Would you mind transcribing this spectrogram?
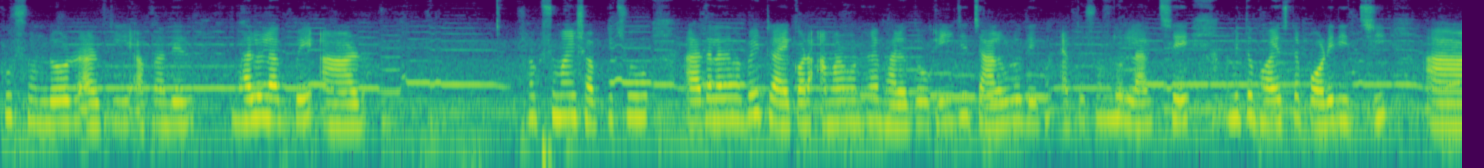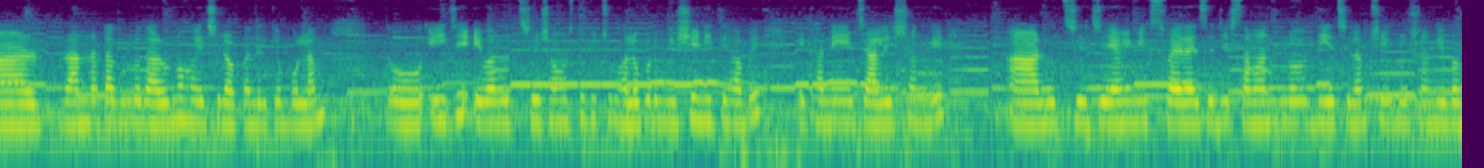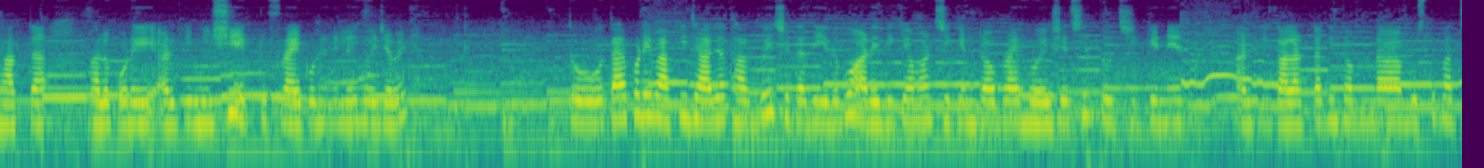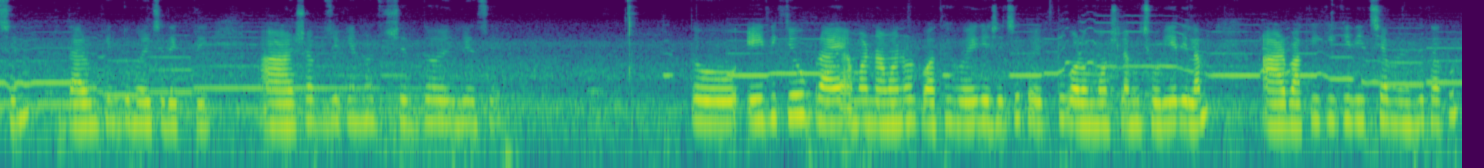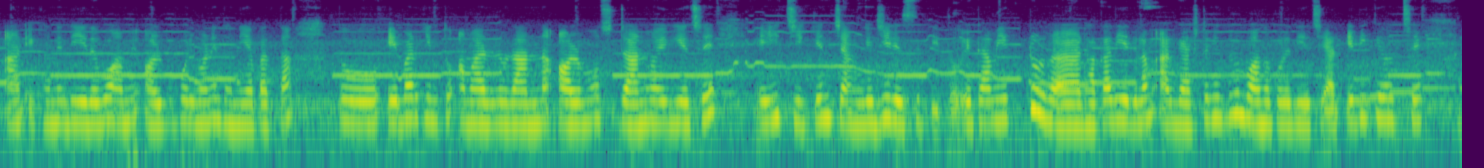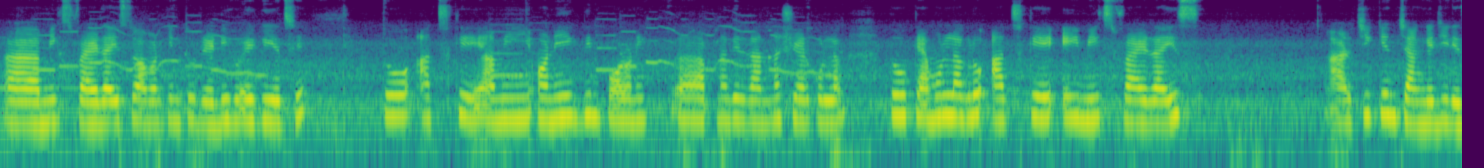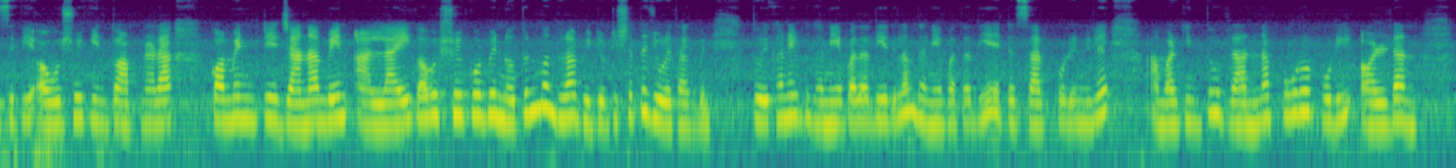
খুব সুন্দর আর কি আপনাদের ভালো লাগবে। আর সব সময় সব কিছু আলাদা আলাদাভাবেই ট্রাই করা আমার মনে হয় ভালো। তো এই যে চালগুলো দেখুন, এত সুন্দর লাগছে। আমি তো ভয়েসটা পরে দিচ্ছি। আর রান্নাটাগুলো দারুণও হয়েছিল আপনাদেরকে বললাম। তো এই যে এবার হচ্ছে সমস্ত কিছু ভালো করে মিশিয়ে নিতে হবে এখানে চালের সঙ্গে। আর হচ্ছে যে আমি মিক্স ফ্রাইড রাইসের যে সামানগুলো দিয়েছিলাম, সেগুলোর সঙ্গে এবার ভাতটা ভালো করে আর কি মিশিয়ে একটু ফ্রাই করে নিলেই হয়ে যাবে। তো তারপরে বাকি যা যা থাকবে সেটা দিয়ে দেবো। আর এদিকে আমার চিকেনটাও প্রায় হয়ে এসেছে। তো চিকেনের আর কি কালারটা কিন্তু আপনারা বুঝতে পাচ্ছেন। দারুণ কিন্তু হয়েছে দেখতে। আর সব চিকেন হচ্ছে সেদ্ধ হয়ে গিয়েছে। তো এই দিকেও প্রায় আমার নামানোর পথে হয়ে গেছেছে তো একটু গরম মশলা আমি ছড়িয়ে দিলাম। আর বাকি কি কি দিচ্ছি আপনি দেখতে থাকুন। আর এখানে দিয়ে দেবো আমি অল্প পরিমাণে ধনিয়া পাতা। তো এবার কিন্তু আমার রান্না অলমোস্ট ডান হয়ে গিয়েছে এই চিকেন চাঙ্গেজি রেসিপি তো এটা আমি একটু ঢাকা দিয়ে দিলাম আর গ্যাসটা কিন্তু আমি বন্ধ করে দিয়েছি। আর এদিকে হচ্ছে মিক্সড ফ্রাইড রাইসও আমার কিন্তু রেডি হয়ে গিয়েছে। তো আজকে আমি অনেক দিন পর অনেক আপনাদের রান্না শেয়ার করলাম। তো কেমন লাগল আজকে এই মিক্সড ফ্রাইড রাইস আর চিকেন চাঙ্গেজি রেসিপি অবশ্যই কিন্তু আপনারা কমেন্টে জানাবেন আর লাইক অবশ্যই করবেন। নতুন বন্ধুরা ভিডিওটির সাথে জুড়ে থাকবেন। তো এখানে একটু ধনিয়া পাতা দিয়ে দিলাম। ধনিয়া পাতা দিয়ে এটা সার্ভ করে নিলে আমার কিন্তু রান্না পুরোপুরি অল ডান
